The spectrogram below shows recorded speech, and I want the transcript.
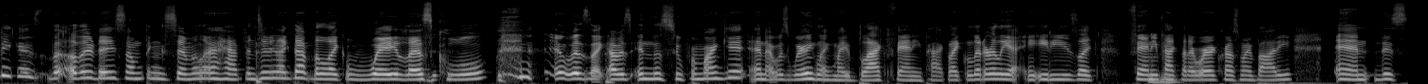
because the other day something similar happened to me like that, but like way less cool. it was like I was in the supermarket and I was wearing like my black fanny pack, like literally an 80s like fanny Mhm. pack that I wear across my body. And this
